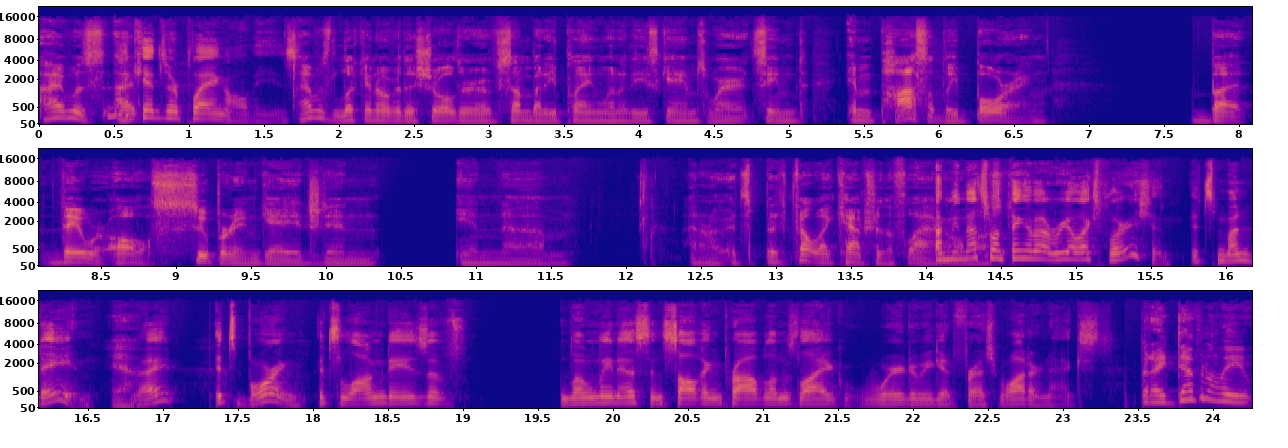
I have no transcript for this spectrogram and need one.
I was My I, kids are playing all these. I was looking over the shoulder of somebody playing one of these games where it seemed impossibly boring. but they were all super engaged in in um, I don't know. It's it felt like capture the flag. I mean, that's one thing about real exploration. It's mundane, Yeah. right? It's boring. It's long days of loneliness and solving problems like where do we get fresh water next? But I definitely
